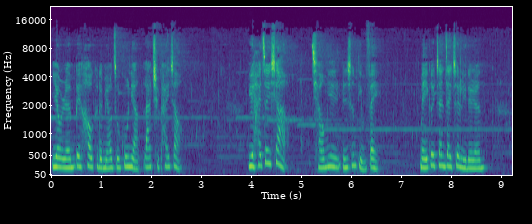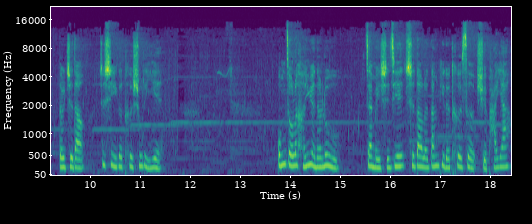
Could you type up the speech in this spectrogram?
也有人被好客的苗族姑娘拉去拍照。雨还在下，桥面人声鼎沸，每一个站在这里的人，都知道这是一个特殊的夜。我们走了很远的路，在美食街吃到了当地的特色雪扒鸭。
